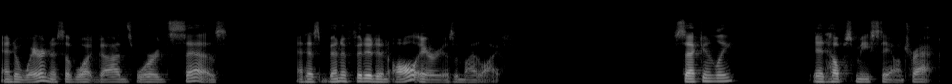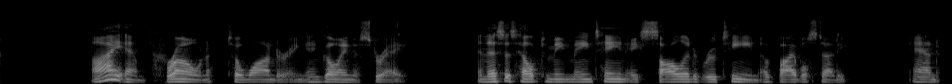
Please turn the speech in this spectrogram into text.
and awareness of what God's Word says, and has benefited in all areas of my life. Secondly, it helps me stay on track. I am prone to wandering and going astray, and this has helped me maintain a solid routine of Bible study, and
